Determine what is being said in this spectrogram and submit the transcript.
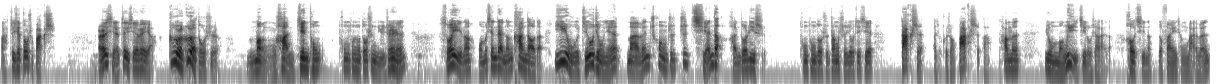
啊，这些都是巴克什。而且这些位啊，个个都是蒙汉兼通，通通又都是女真人。所以呢，我们现在能看到的1599年满文创制之前的很多历史，通通都是当时由这些达克什啊，就可以说巴克什啊，他们用蒙语记录下来的。后期呢，又翻译成满文，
